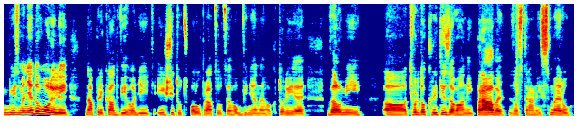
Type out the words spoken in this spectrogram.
My by sme nedovolili napríklad vyhodiť inštitút spolupracujúceho obvineného, ktorý je veľmi uh, tvrdo kritizovaný práve zo strany Smeru.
